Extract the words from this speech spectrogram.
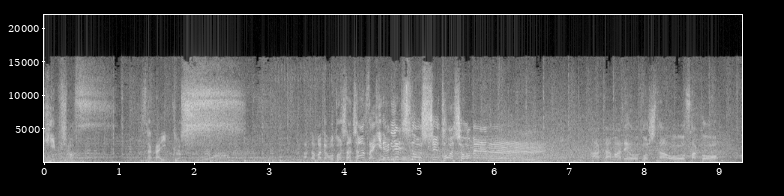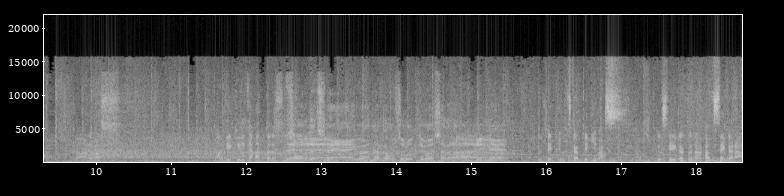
キープします。酒井クロス。頭で落とした。チャンスは左足のシュートは正面。頭で落とした大迫使われます上げ切りたかったですねそうですね、今、中も揃ってましたから、本当にね。サイドチェンジを使ってきます。キック正確な初瀬から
